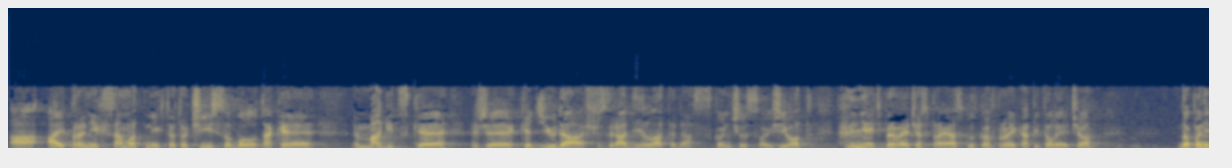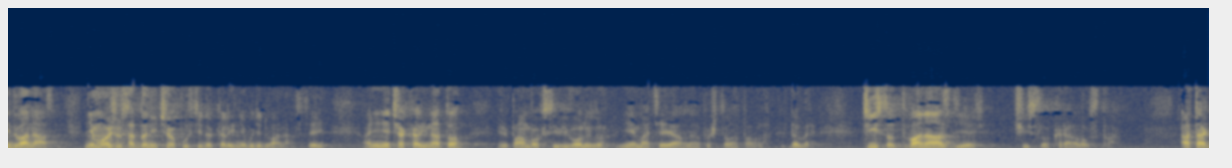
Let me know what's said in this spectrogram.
A aj pre nich samotných toto číslo bolo také magické, že keď Judáš zradil a teda skončil svoj život, hneď prvé, čo spravia v skutkoch v prvej kapitole je čo? Doplniť 12. Nemôžu sa do ničoho pustiť, dokiaľ ich nebude 12. Hej? Ani nečakali na to, že pán Boh si vyvolil nie Mateja, ale Apoštola Pavla. Dobre. Číslo 12 je číslo kráľovstva. A tak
